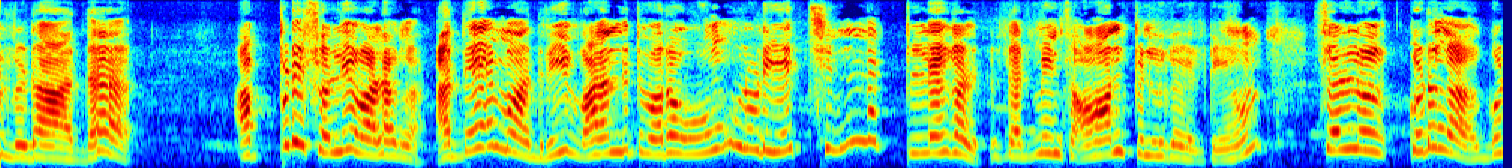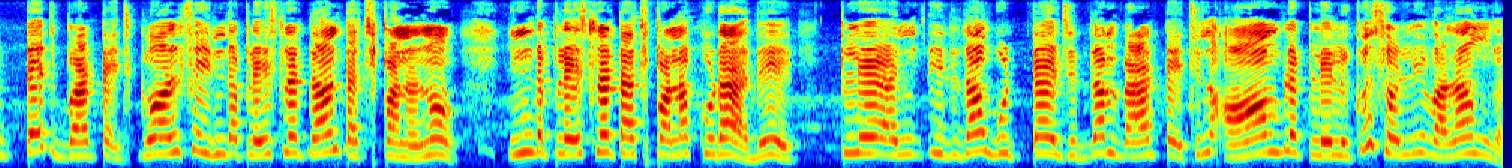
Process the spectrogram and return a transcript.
விடாத. அப்படி சொல்லி வளங்க அதே மாதிரி வளர்ந்துட்டு வர உங்களுடைய சின்ன பிள்ளைகள் தட் மீன்ஸ் ஆண் பிள்ளைகள்கிட்டையும் சொல்லு கொடுங்க. குட் டச் பேட் டச் கேர்ள்ஸை இந்த பிளேஸில் தான் டச் பண்ணணும். இந்த பிளேஸில் டச் பண்ணக்கூடாது. பிளே இதுதான் குட் டச் இதுதான் பேட் டச்னு ஆம்பளை பிள்ளைகளுக்கும் சொல்லி வளருங்க.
